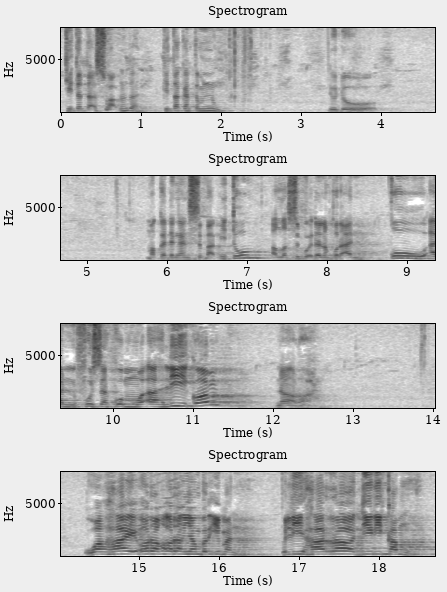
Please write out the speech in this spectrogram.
Kita tak suap tuan-tuan. Kita akan termenung. Duduk. Maka dengan sebab itu Allah sebut dalam Quran, "Qu anfusakum wa ahlikum narah." Wahai orang-orang yang beriman, pelihara diri kamu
